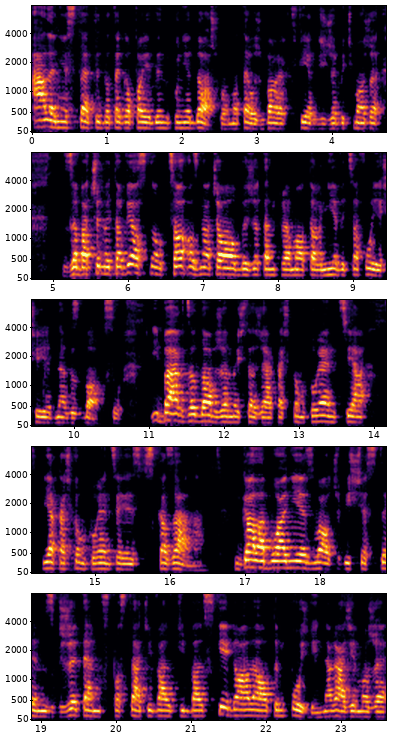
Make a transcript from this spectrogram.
ale niestety do tego pojedynku nie doszło. Mateusz Borek twierdzi, że być może zobaczymy to wiosną, co oznaczałoby, że ten promotor nie wycofuje się jednak z boksu. I bardzo dobrze myślę, że jakaś konkurencja, jakaś konkurencja jest wskazana. Gala była niezła, oczywiście z tym zgrzytem w postaci walki Balskiego, ale o tym później. Na razie może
